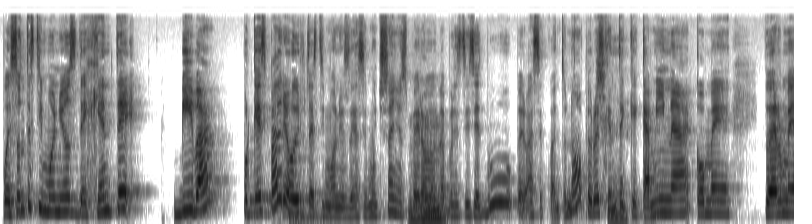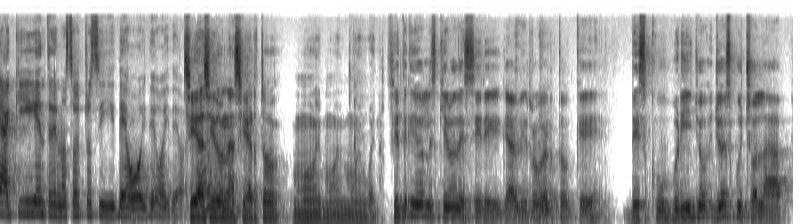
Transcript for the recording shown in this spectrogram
pues son testimonios de gente viva, porque es padre oír testimonios de hace muchos años, pero la policía dice, "Uh, pero hace cuánto. No, pero es gente que camina, come, duerme aquí entre nosotros y de hoy, de hoy, de hoy. Sí, ¿no? ha sido un acierto muy, muy, muy bueno. Fíjate que yo les quiero decir, eh, Gaby y Roberto, que descubrí, yo, yo escucho la app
